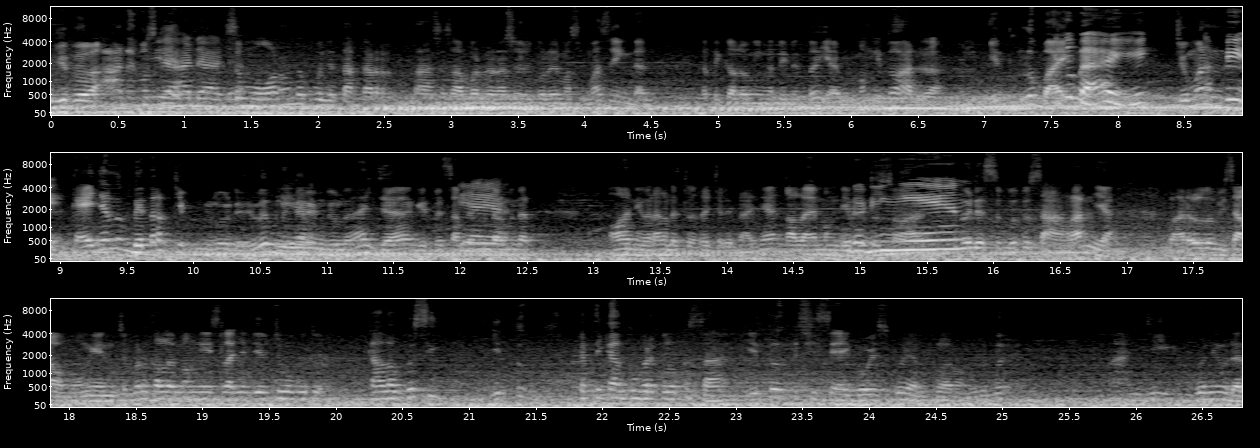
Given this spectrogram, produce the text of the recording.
gitu ada maksudnya Iya, ada, ada. semua orang tuh punya takar rasa sabar dan rasa syukurnya masing-masing dan ketika lu ngingetin itu ya memang itu adalah itu lu baik itu baik cuman tapi kayaknya lu better keep dulu deh lu dengerin Iya. dulu aja gitu sampai Iya, iya. benar-benar oh ini orang udah selesai ceritanya kalau emang dia Udah butuh dingin. saran, udah sebutuh saran ya baru lu bisa omongin cuman kalau emang istilahnya dia cuma butuh kalau gue sih itu ketika gue berkeluh kesah itu sisi egois gue yang keluar. Maksud gue anji gue nih udah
